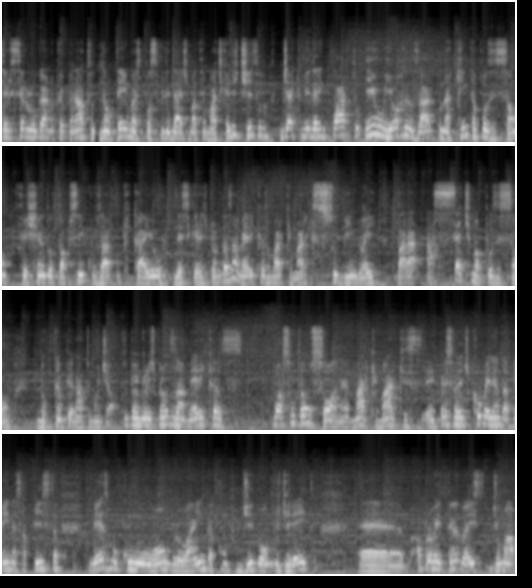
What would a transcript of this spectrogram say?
Terceiro lugar no campeonato, não tem mais possibilidade matemática de título. Jack Miller em quarto e o Johan Zarco na quinta posição, fechando o top 5. O Zarco que caiu nesse Grande Prêmio das Américas, o Mark Marques subindo aí para a sétima posição no Campeonato Mundial. O Grande Prêmio das Américas o assunto é um só, né? Mark Marques, é impressionante como ele anda bem nessa pista, mesmo com o ombro ainda contundido, o ombro direito é, aproveitando aí de uma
